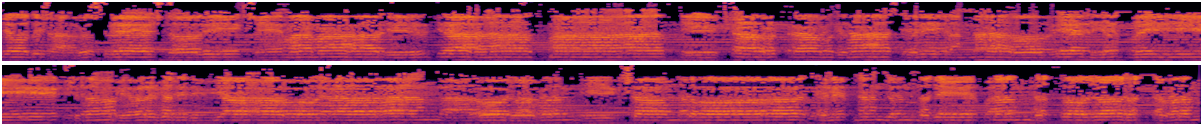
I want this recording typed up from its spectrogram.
ज्योतिषागश्रेष्ठो दीक्षेमामादीर्यानास्माद्दीक्षावक्रामदिनाश्चरेरन्नारोव्येति यद्वैक्षितमपि वर्षति दिव्यारोपरम् दत्तोजो दत्तपरम्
